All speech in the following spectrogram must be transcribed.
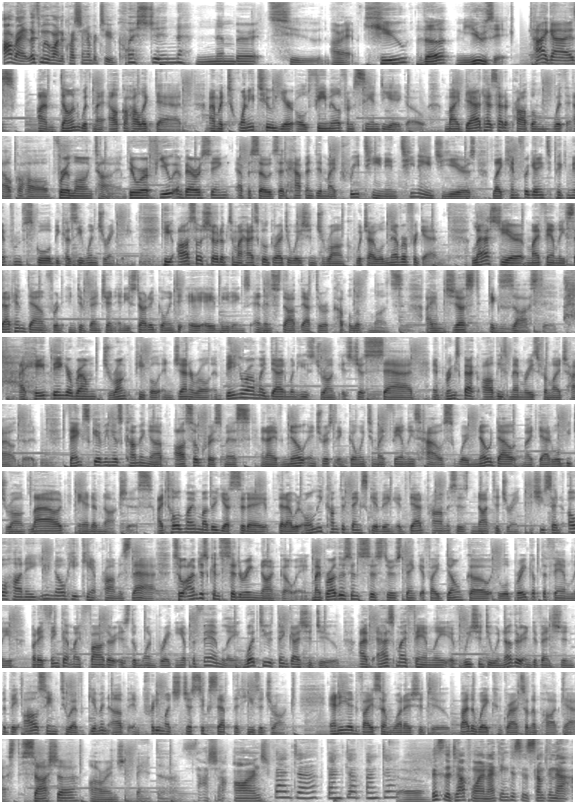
All right, let's move on to question number two. Question number two. All right, cue the music. Hi, guys. I'm done with my alcoholic dad. I'm a 22 year old female from San Diego. My dad has had a problem with alcohol for a long time. There were a few embarrassing episodes that happened in my preteen and teenage years, like him forgetting to pick me up from school because he went drinking. He also showed up to my high school graduation drunk, which I will never forget. Last year, my family sat him down for an intervention and he started going to AA meetings and then stopped after a couple of months. I am just just exhausted. I hate being around drunk people in general, and being around my dad when he's drunk is just sad and brings back all these memories from my childhood. Thanksgiving is coming up, also Christmas, and I have no interest in going to my family's house where no doubt my dad will be drunk, loud, and obnoxious. I told my mother yesterday that I would only come to Thanksgiving if dad promises not to drink, and she said, Oh, honey, you know he can't promise that. So I'm just considering not going. My brothers and sisters think if I don't go, it will break up the family, but I think that my father is the one breaking up the family. What do you think I should do? I've asked my family if we should do another intervention, but they all seem to have given up and pretty much just accept that he's a drunk. Any advice on what I should do? By the way, congrats on the podcast. Sasha Orange Fanta. Sasha Orange, Fanta, Fanta, Fanta. This is a tough one. I think this is something that,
